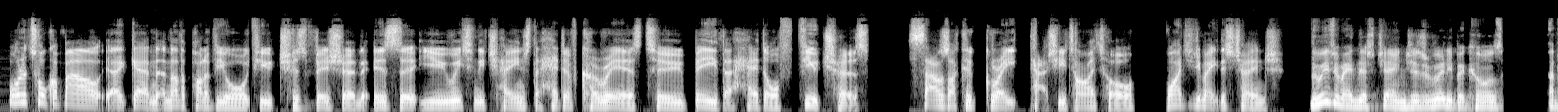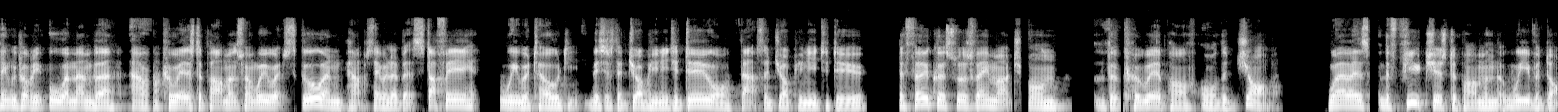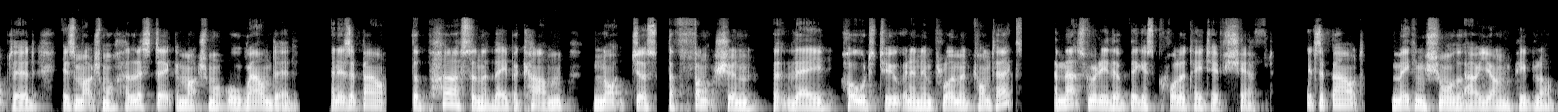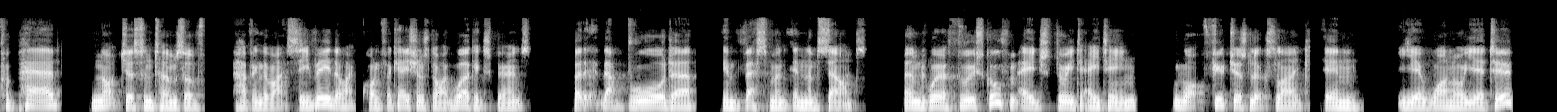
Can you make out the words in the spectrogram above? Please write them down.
I want to talk about, again, another part of your future's vision is that you recently changed the head of careers to be the head of futures. Sounds like a great, catchy title. Why did you make this change? The reason we made this change is really because I think we probably all remember our careers departments when we were at school, and perhaps they were a little bit stuffy. We were told this is the job you need to do, or that's the job you need to do. The focus was very much on the career path or the job. Whereas the futures department that we've adopted is much more holistic and much more all rounded and is about the person that they become, not just the function that they hold to in an employment context. And that's really the biggest qualitative shift. It's about making sure that our young people are prepared, not just in terms of having the right CV, the right qualifications, the right work experience, but that broader investment in themselves. And we're through school from age three to 18. What futures looks like in year one or year two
